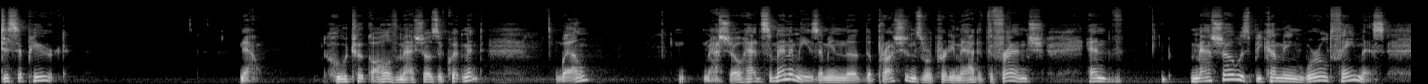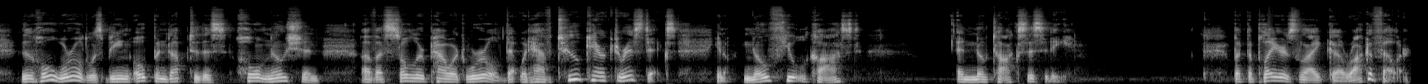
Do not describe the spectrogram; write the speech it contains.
disappeared. Now, who took all of Mouchot's equipment? Well, Mouchot had some enemies. I mean, the, the Prussians were pretty mad at the French, and Mouchot was becoming world famous. The whole world was being opened up to this whole notion of a solar powered world that would have two characteristics you know, no fuel cost and no toxicity. But the players like uh, Rockefeller,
